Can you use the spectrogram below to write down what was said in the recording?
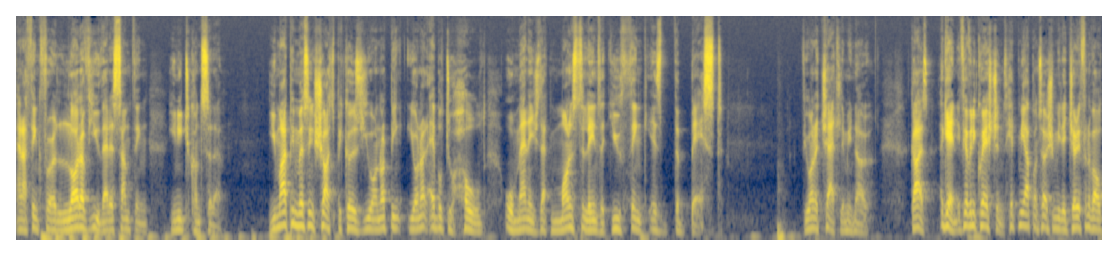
and I think for a lot of you that is something you need to consider. You might be missing shots because you are not being you're not able to hold or manage that monster lens that you think is the best. If you want to chat, let me know. Guys, again, if you have any questions, hit me up on social media, Gerry van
